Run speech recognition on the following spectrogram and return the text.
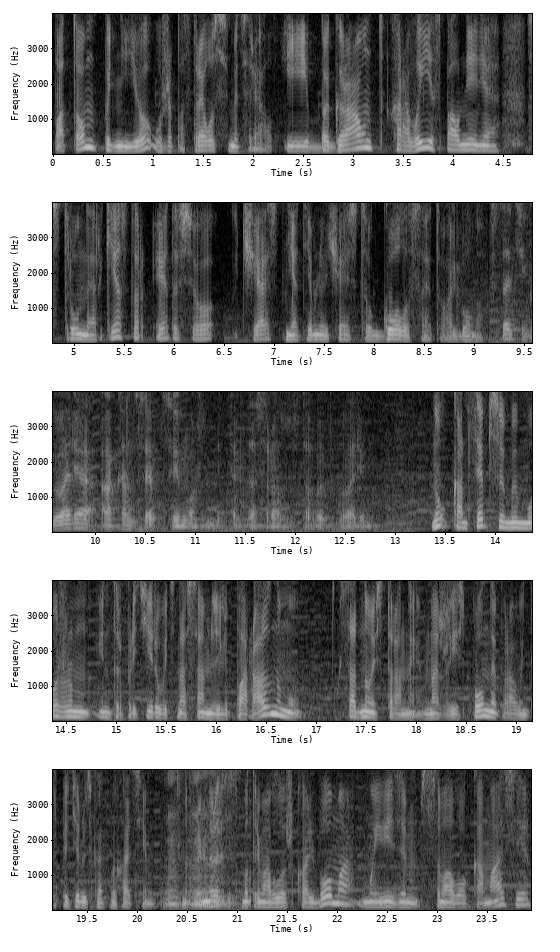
потом под нее уже подстраивался материал. И бэкграунд, хоровые исполнения, струнный оркестр — это все часть, неотъемлемая часть голоса этого альбома. Кстати говоря, о концепции, может быть, тогда сразу с тобой поговорим. Ну, концепцию мы можем интерпретировать на самом деле по-разному. С одной стороны, у нас же есть полное право интерпретировать, как мы хотим. Например, если смотрим обложку альбома, мы видим самого Камаси,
